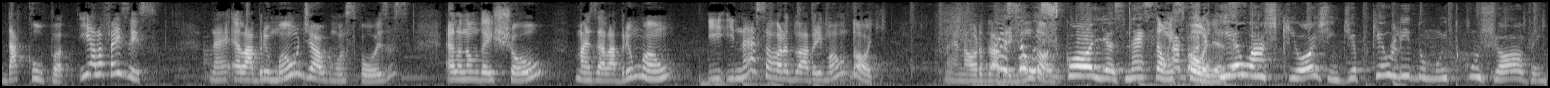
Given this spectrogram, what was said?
da culpa. E ela fez isso. Né? Ela abriu mão de algumas coisas, ela não deixou, mas ela abriu mão e, e nessa hora do abrir mão, dói. Né? Na hora do abrir é, mão, dói. São escolhas, né? São Agora, escolhas. E eu acho que hoje em dia, porque eu lido muito com jovem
